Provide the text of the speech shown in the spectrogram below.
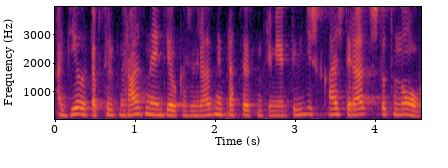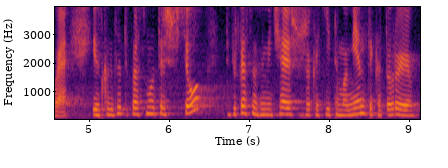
отдел — это абсолютно разный отдел, каждый разный процесс, например, ты видишь каждый раз что-то новое. И вот когда ты просмотришь все, ты прекрасно замечаешь уже какие-то моменты, которые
